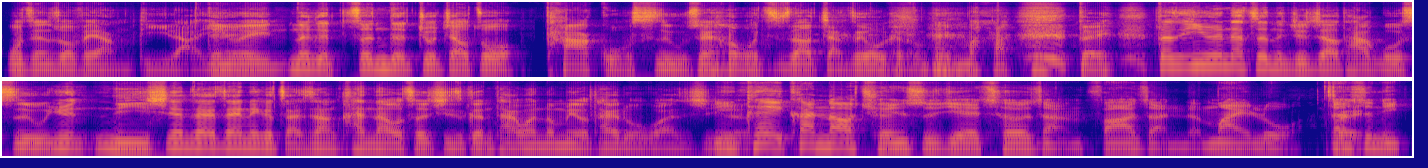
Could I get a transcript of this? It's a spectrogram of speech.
我只能说非常低啦，因为那个真的就叫做他国事务，虽然我知道讲这个我可能被骂，对，但是因为那真的就叫他国事务，因为你现在在那个展上看到的车，其实跟台湾都没有太多关系。你可以看到全世界车展发展的脉络，但是你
